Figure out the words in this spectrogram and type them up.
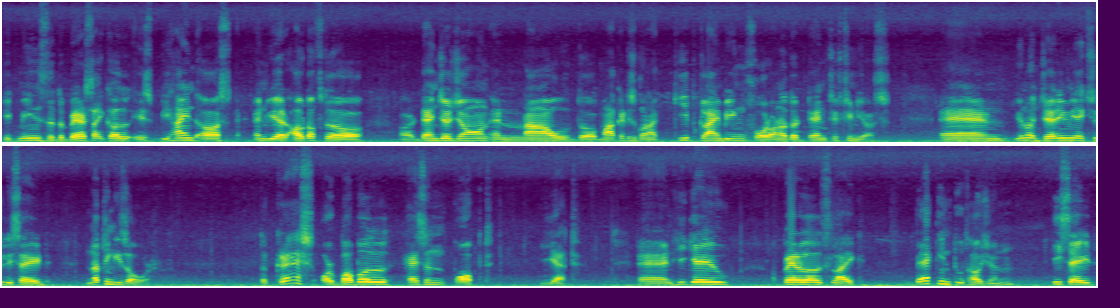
It means that the bear cycle is behind us and we are out of the uh, danger zone and now the market is gonna keep climbing for another 10 15 years. And you know jeremy actually said nothing is over. The crash or bubble hasn't popped yet. And he gave parallels like back in 2000 he said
